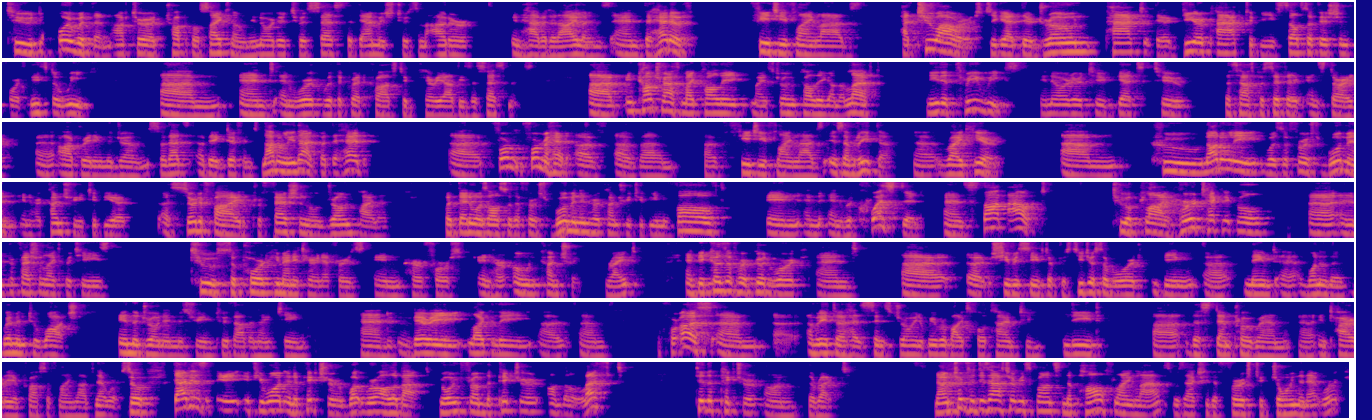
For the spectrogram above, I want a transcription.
to deploy with them after a tropical cyclone in order to assess the damage to some outer inhabited islands. And the head of Fiji Flying Labs had two hours to get their drone packed, their gear packed to be self-sufficient for at least a week um, and, and work with the Red Cross to carry out these assessments. Uh, in contrast, my colleague, my Australian colleague on the left, needed three weeks in order to get to the South Pacific and start uh, operating the drones. So that's a big difference. Not only that, but the head, uh, form, former head of, of, um, of, Fiji Flying Labs is Amrita, uh, right here, um, who not only was the first woman in her country to be a, a certified professional drone pilot, but then was also the first woman in her country to be involved in and, and requested and sought out to apply her technical uh, and professional expertise to support humanitarian efforts in her first in her own country, right? And because of her good work, and uh, uh, she received a prestigious award, being uh, named uh, one of the women to watch in the drone industry in 2019. And very luckily uh, um, for us, um, Amrita has since joined WeRobotics full time to lead the STEM program entirely across the Flying Labs network. So that is, if you want in a picture, what we're all about, going from the picture on the left to the picture on the right. Now, in terms of disaster response, Nepal Flying Labs was actually the first to join the network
